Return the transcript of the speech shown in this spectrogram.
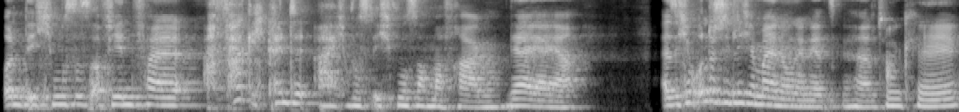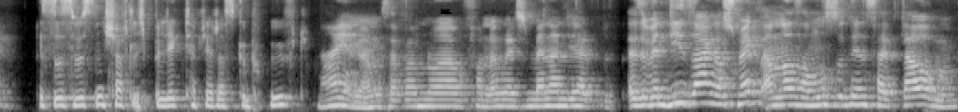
und ich muss es auf jeden Fall. Ah, fuck, ich könnte. Ah, ich muss, ich muss noch mal fragen. Ja, ja, ja. Also ich habe unterschiedliche Meinungen jetzt gehört. Okay. Ist es wissenschaftlich belegt? Habt ihr das geprüft? Nein, wir haben es einfach nur von irgendwelchen Männern, die halt. Also wenn die sagen, das schmeckt anders, dann musst du denen es halt glauben.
